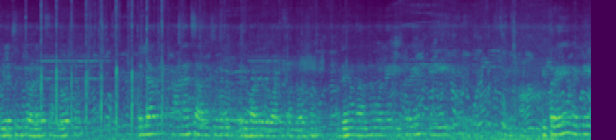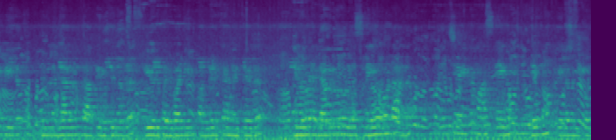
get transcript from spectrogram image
വിളിച്ചതിൽ വളരെ സന്തോഷം. എല്ലാവരെയും കാണാൻ സാധിച്ചതിലും ഒരുപാട് ഒരുപാട് സന്തോഷം. അദ്ദേഹം പറഞ്ഞതുപോലെ ഇത്രയും ഈ ഇത്രയും വലിയ വീരത്വം എല്ലാവരും കാത്തിരിക്കുന്നത് ഈ ഒരു പരിപാടിയിൽ പങ്കെടുക്കാൻ എത്തിയത് നിങ്ങളോട് എല്ലാവരോടുള്ള സ്നേഹം കൊണ്ടാണ് തീർച്ചയായിട്ടും ആ സ്നേഹം എന്നും നിലനിൽക്കും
